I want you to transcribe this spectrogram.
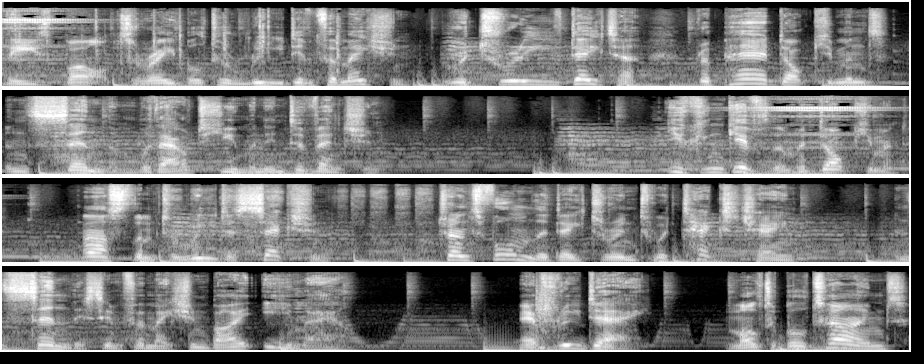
These bots are able to read information, retrieve data, prepare documents and send them without human intervention. You can give them a document, ask them to read a section, transform the data into a text chain and send this information by email. Every day, multiple times,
